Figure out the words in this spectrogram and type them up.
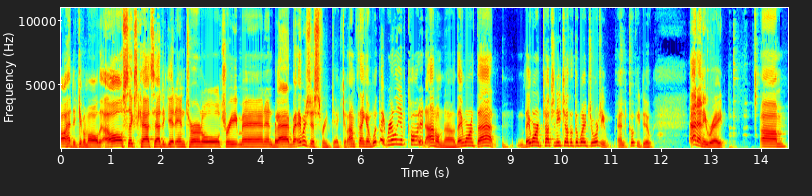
I had to give them all the, all six cats had to get internal treatment and blah blah. It was just ridiculous. I'm thinking, would they really have caught it? I don't know. They weren't that. They weren't touching each other the way Georgie and Cookie do. At any rate, um,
